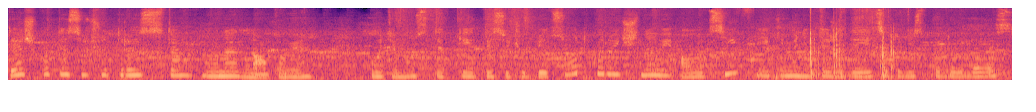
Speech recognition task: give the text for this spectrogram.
теж по 1300, вони однакові. Потім ось такі 1500 коричневі, а оці, які мені теж здається, тоді сподобались.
